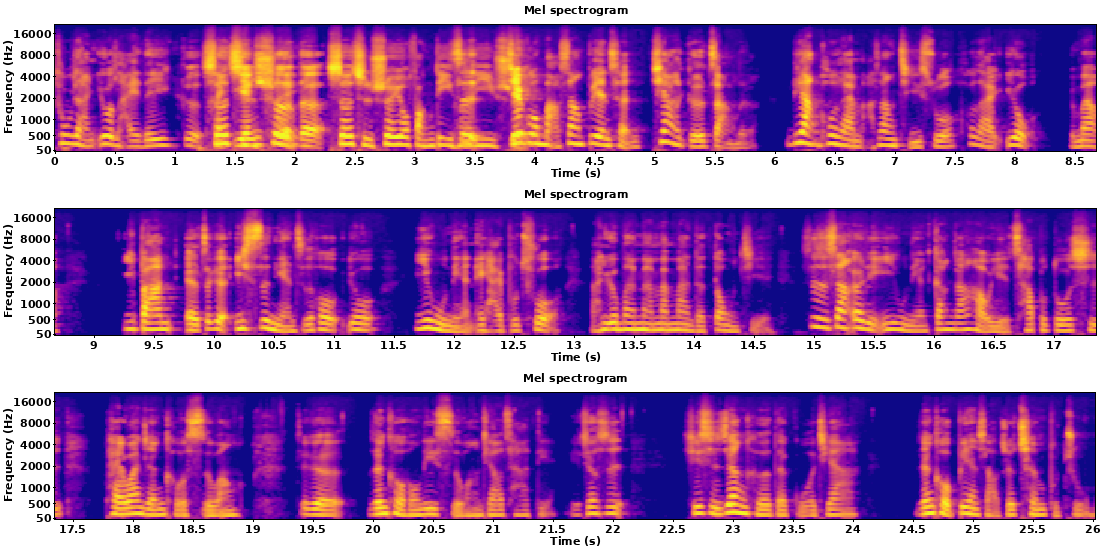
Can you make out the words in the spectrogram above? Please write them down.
突然又来了一个奢侈税的奢侈税，又房地合一税，结果马上变成价格涨了，量后来马上急缩，后来又有没有一八呃这个一四年之后又一五年诶还不错，然后又慢慢慢慢的冻结。事实上，二零一五年刚刚好也差不多是台湾人口死亡这个人口红利死亡交叉点，也就是。其实任何的国家人口变少就撑不住，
